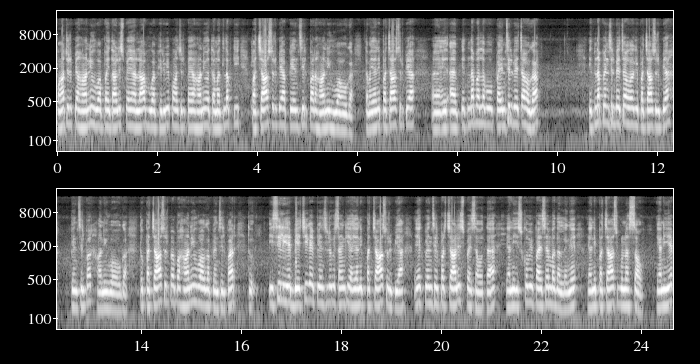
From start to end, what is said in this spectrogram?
पाँच रुपया हानि हुआ, पैंतालीस रुपया यहाँ लाभ हुआ, फिर भी पाँच रुपया हानि होता है। मतलब कि पचास रुपया पेंसिल पर हानि हुआ होगा। तो यानी पचास रुपया इतना मतलब वो पेंसिल बेचा होगा, इतना पेंसिल बेचा होगा कि पचास रुपया पेंसिल पर हानि हुआ होगा। तो पचास रुपये पर हानि हुआ होगा पेंसिल पर तो इसीलिए बेची गई पेंसिलों की संख्या, यानी पचास रुपया, एक पेंसिल पर चालीस पैसा होता है, यानी इसको भी पैसे में बदल देंगे, यानी पचास गुना सौ, यानी ये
